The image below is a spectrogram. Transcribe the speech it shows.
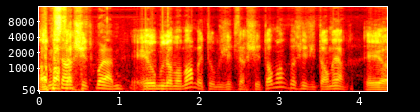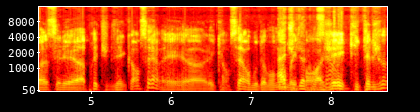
À part un- faire chier. Voilà. Et au bout d'un moment, bah, t'es obligé de faire chier ton monde parce que tu t'emmerdes. Et euh, c'est les... après, tu deviens cancer. Et euh, les cancers, au bout d'un moment, Ah, bah, tu ils font rager et quitter le jeu.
